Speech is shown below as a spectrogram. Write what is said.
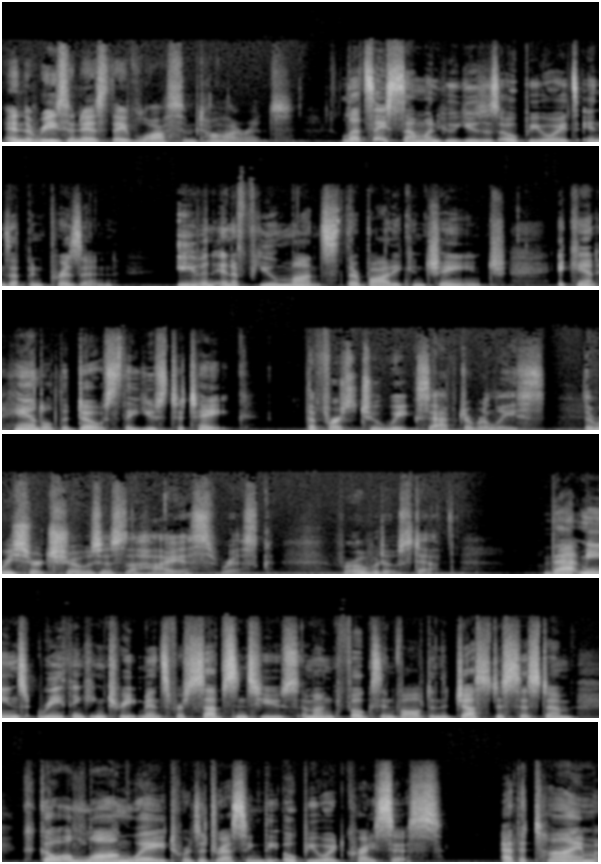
And the reason is they've lost some tolerance. Let's say someone who uses opioids ends up in prison. Even in a few months, their body can change. It can't handle the dose they used to take. The first two weeks after release, the research shows is the highest risk for overdose death. That means rethinking treatments for substance use among folks involved in the justice system could go a long way towards addressing the opioid crisis. At the time,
